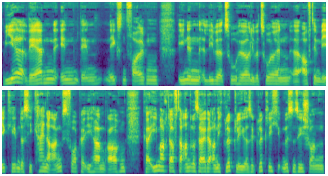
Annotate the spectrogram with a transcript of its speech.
Wir werden in den nächsten Folgen Ihnen, liebe Zuhörer, liebe Zuhörerinnen, äh, auf den Weg geben, dass Sie keine Angst vor KI haben brauchen. KI macht auf der andere Seite auch nicht glücklich. Also glücklich müssen sie schon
